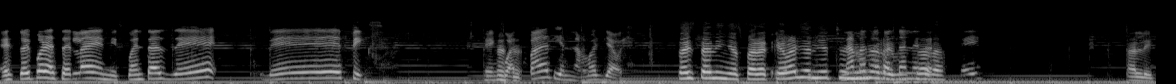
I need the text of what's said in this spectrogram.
estoy por hacerla en mis cuentas de, de Fix. En Wattpad y en Amor Ya Hoy. Ahí está, niñas, para que vayan y echen Nada más una me faltan esas. Dale.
